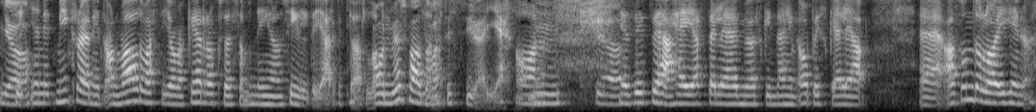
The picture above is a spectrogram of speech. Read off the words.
Joo. Ja niitä mikroja niitä on valtavasti joka kerroksessa, mutta niihin on silti järkyttävät On myös valtavasti syöjiä. On. Mm, ja sitten sehän heijastelee myöskin näihin opiskelija asuntoloihin.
